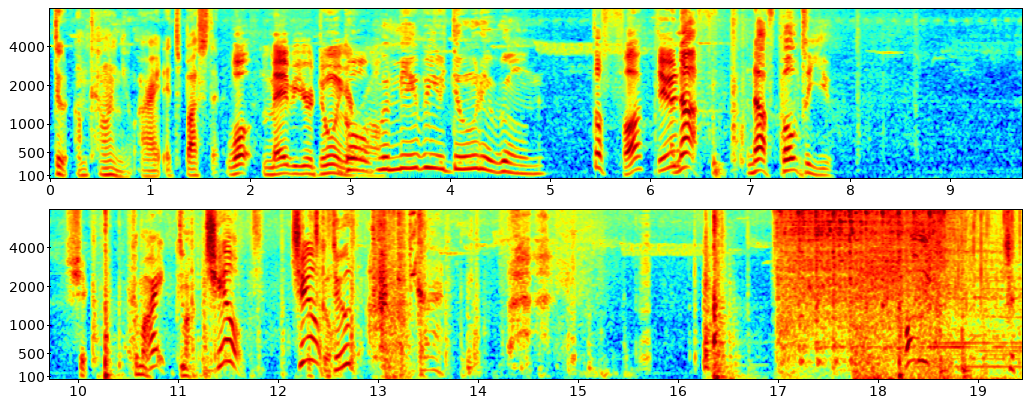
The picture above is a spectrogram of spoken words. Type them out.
What, dude, I'm telling you, all right, it's busted. Well, maybe you're doing it wrong. maybe you're doing it wrong. the fuck, dude? Enough! Enough, both of you. Shit. Come on. All right, come dude, on. chill. Chill, Let's go. dude. I'm- Holy shit.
